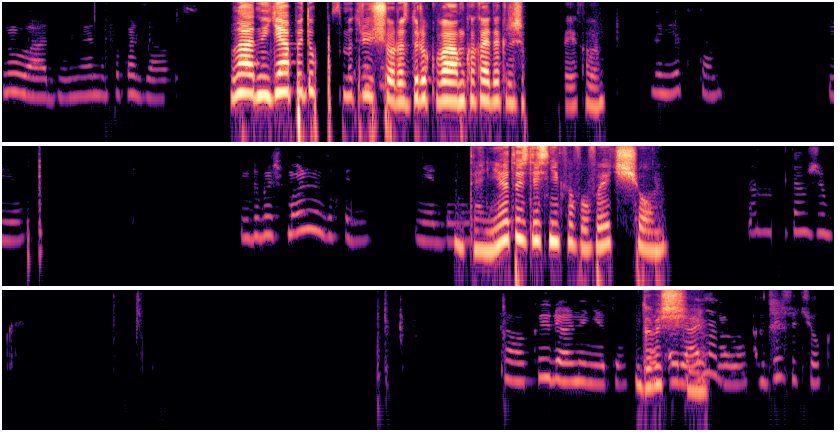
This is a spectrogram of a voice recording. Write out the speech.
Ну ладно, наверное, показалось. Ладно, я пойду посмотрю еще раз. Вдруг вам какая-то крыша поехала. Да нет там. Её. Ну, Думаешь, можно заходить? Нет, думаю. Да нету здесь никого. Вы о чем? Там жук. Так, и реально нету. Да Так, вообще. реально? А где жучок?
